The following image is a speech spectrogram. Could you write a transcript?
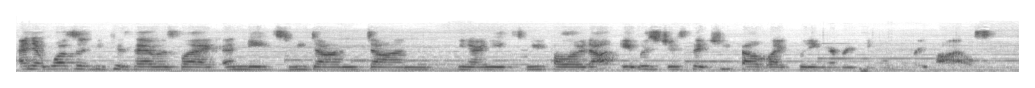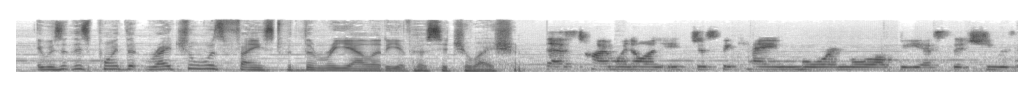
And it wasn't because there was like a needs to be done, done, you know, needs to be followed up. It was just that she felt like putting everything in three piles. It was at this point that Rachel was faced with the reality of her situation. As time went on, it just became more and more obvious that she was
